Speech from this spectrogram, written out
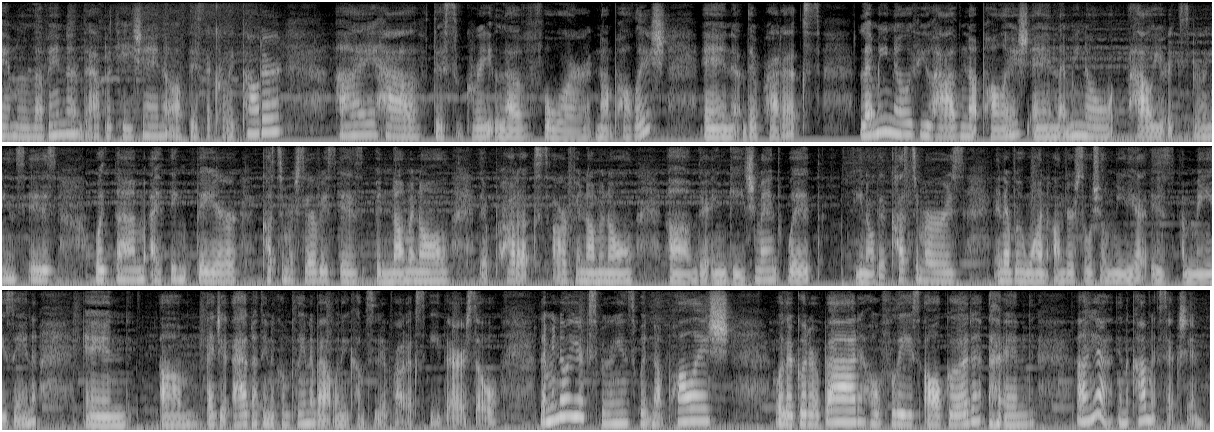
I am loving the application of this acrylic powder. I have this great love for Not Polish and their products. Let me know if you have Not Polish and let me know how your experience is with them. I think their customer service is phenomenal. Their products are phenomenal. Um, their engagement with you know their customers and everyone on their social media is amazing. And um, I just I have nothing to complain about when it comes to their products either. So let me know your experience with Not Polish whether good or bad. Hopefully it's all good. And uh, yeah in the comment section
